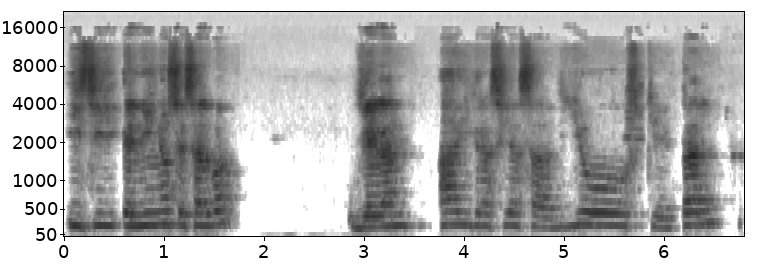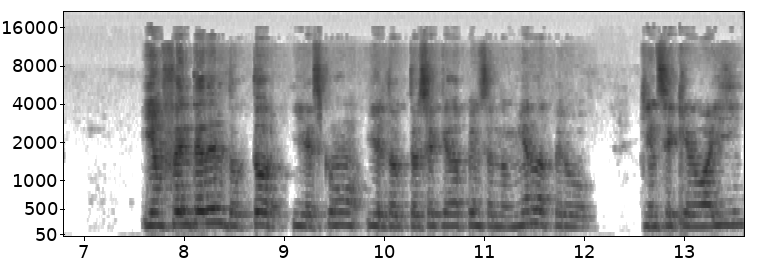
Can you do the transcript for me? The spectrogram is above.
Y si el niño se salva, llegan, ay, gracias a Dios, ¿qué tal? Y enfrente del doctor, y es como, y el doctor se queda pensando, mierda, pero ¿quién se quedó ahí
